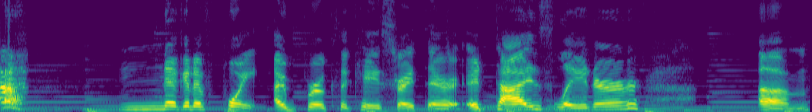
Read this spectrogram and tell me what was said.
Ah, negative point. I broke the case right there. It dies later, um,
